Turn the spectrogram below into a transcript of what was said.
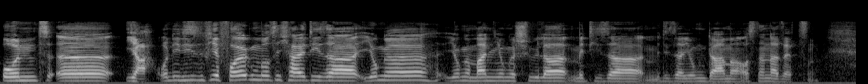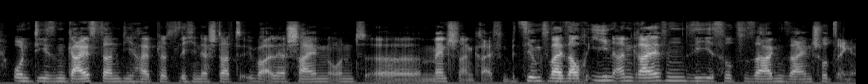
Und äh, ja, und in diesen vier Folgen muss sich halt dieser junge, junge Mann, junge Schüler mit dieser, mit dieser jungen Dame auseinandersetzen. Und diesen Geistern, die halt plötzlich in der Stadt überall erscheinen und äh, Menschen angreifen. Beziehungsweise auch ihn angreifen. Sie ist sozusagen sein Schutzengel.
